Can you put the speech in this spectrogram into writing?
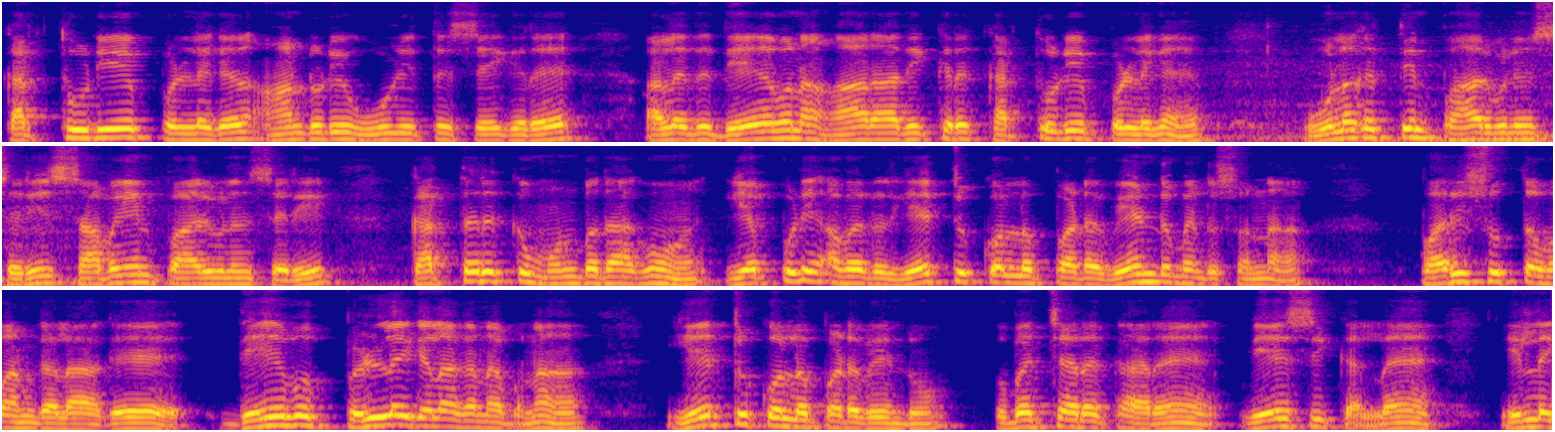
கர்த்துடைய பிள்ளைகள் ஆண்டுடைய ஊழியத்தை செய்கிற அல்லது தேவனை ஆராதிக்கிற கர்த்துடைய பிள்ளைகள் உலகத்தின் பார்வையிலும் சரி சபையின் பார்வையிலும் சரி கத்தருக்கு முன்பதாகவும் எப்படி அவர்கள் ஏற்றுக்கொள்ளப்பட வேண்டும் என்று சொன்னால் பரிசுத்தவான்களாக தேவ பிள்ளைகளாக என்ன ஏற்றுக்கொள்ளப்பட வேண்டும். உபச்சாரக்காரன் வேசிக்கல்லன் இல்லை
